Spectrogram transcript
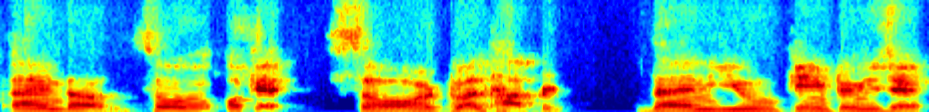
And uh, so, okay, so 12th happened. Then you came to Mujay.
